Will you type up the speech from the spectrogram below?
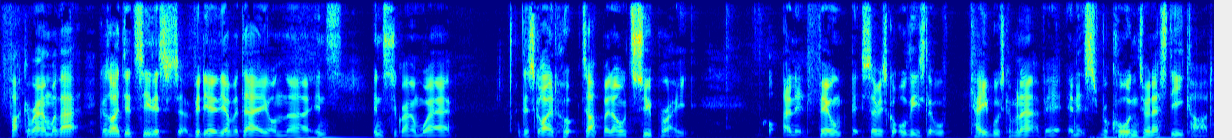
fuck around with that. Because I did see this video the other day on uh, ins- Instagram where this guy had hooked up an old Super 8 and it filmed. So it's got all these little cables coming out of it, and it's recording to an SD card.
